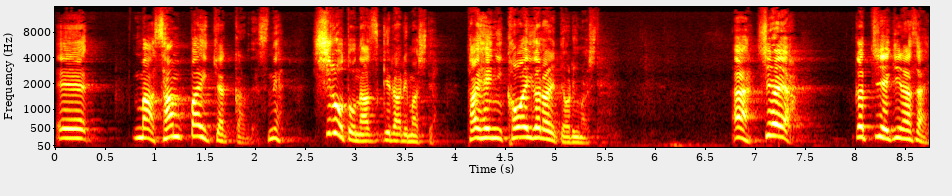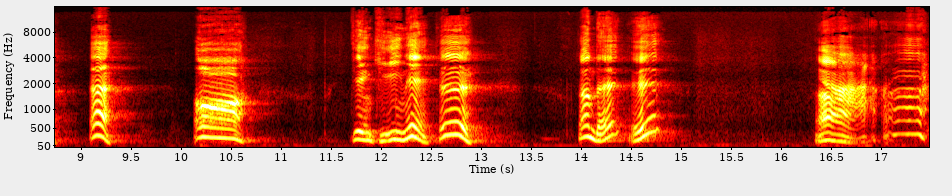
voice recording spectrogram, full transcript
えー、まあ参拝客からですね、白と名付けられまして、大変に可愛がられておりまして、あ、白や、こっちへ来なさい。うん。おお、元気いいね。うん。なんだい？え？ああ、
